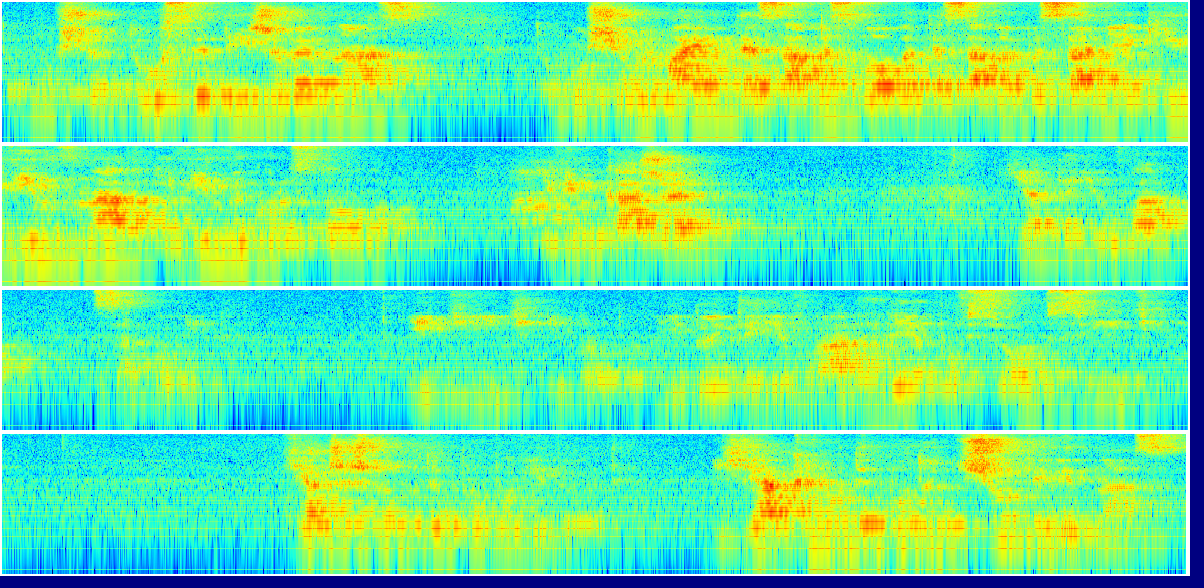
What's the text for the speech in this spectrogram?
Тому що Дух Святий живе в нас, тому що ми маємо те саме Слово, те саме Писання, яке Він знав і Він використовував. І Він каже, я даю вам заповіт. ідіть і проповідуйте Євангеліє по всьому світі. Як же ж ми будемо проповідувати? Як люди будуть чути від нас?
